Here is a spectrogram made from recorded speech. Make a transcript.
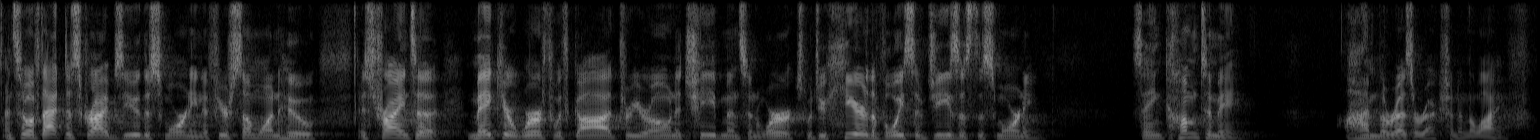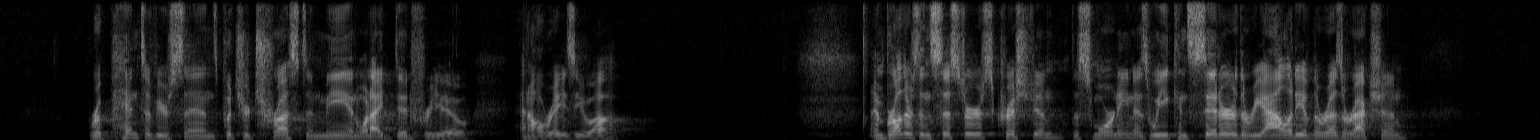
And so, if that describes you this morning, if you're someone who is trying to make your worth with God through your own achievements and works, would you hear the voice of Jesus this morning saying, Come to me. I'm the resurrection and the life. Repent of your sins, put your trust in me and what I did for you, and I'll raise you up. And, brothers and sisters, Christian, this morning, as we consider the reality of the resurrection,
